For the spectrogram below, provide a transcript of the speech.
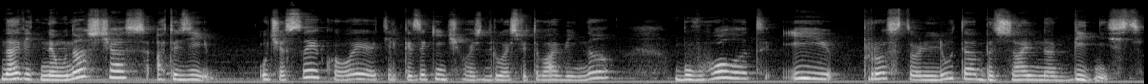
навіть не у наш час, а тоді, у часи, коли тільки закінчилась Друга світова війна, був голод і просто люта безжальна бідність.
